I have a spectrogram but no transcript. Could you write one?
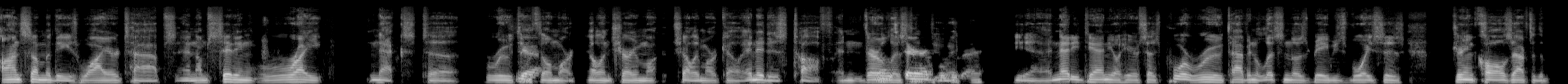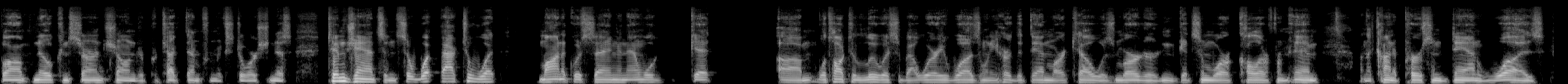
on some of these wiretaps. And I'm sitting right next to Ruth yeah. and Phil Markel and Sherry Mar- Shelly Markel, and it is tough. And they're listening to it. Yeah. Nettie Daniel here says, poor Ruth having to listen to those babies' voices during calls after the bump, no concern shown to protect them from extortionists. Tim Jansen. So what back to what Monica was saying, and then we'll get um, we'll talk to Lewis about where he was when he heard that Dan Markel was murdered and get some more color from him on the kind of person Dan was.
